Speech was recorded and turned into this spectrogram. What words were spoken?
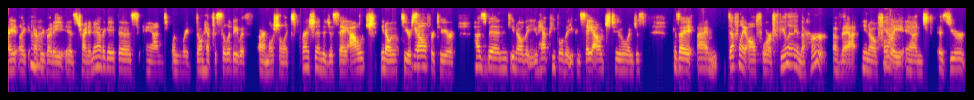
right? Like mm-hmm. everybody is trying to navigate this. And when we don't have facility with our emotional expression to just say, ouch, you know, to yourself yeah. or to your husband, you know, that you have people that you can say ouch to and just because I I'm definitely all for feeling the hurt of that, you know, fully. Yeah. And as you're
